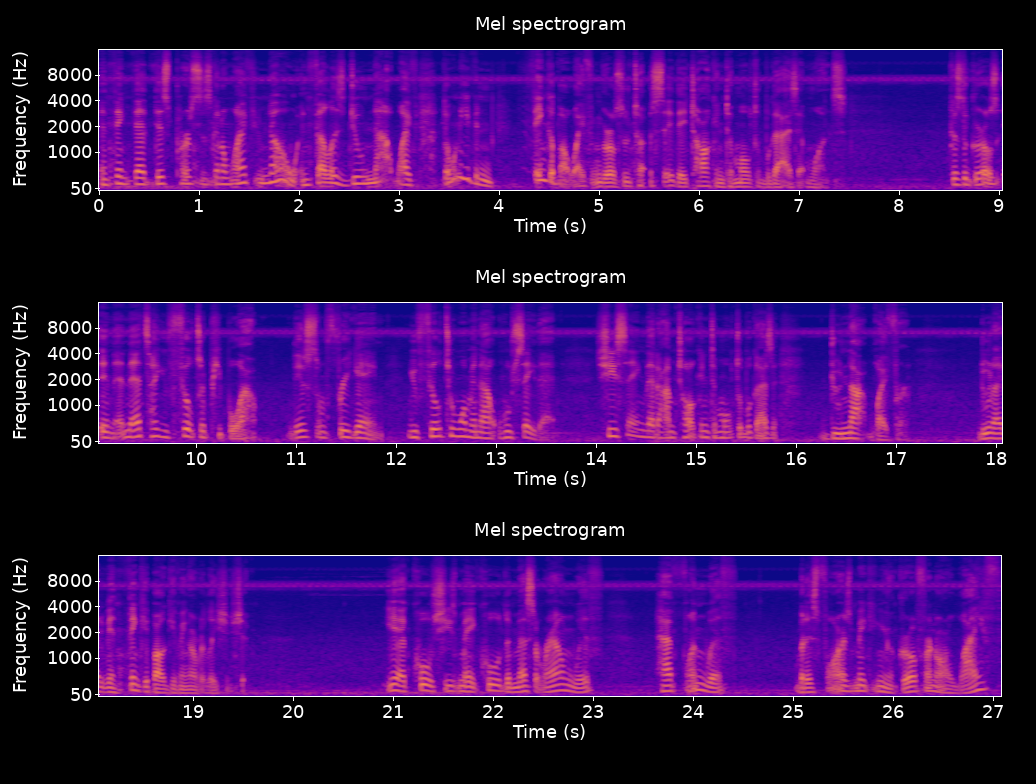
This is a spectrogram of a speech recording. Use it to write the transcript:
and think that this person's gonna wife you. No, and fellas, do not wife. Don't even think about wifing girls who say they talking to multiple guys at once. Because the girls, and, and that's how you filter people out. There's some free game. You filter women out who say that. She's saying that I'm talking to multiple guys. Do not wife her. Do not even think about giving her a relationship. Yeah, cool. She's made cool to mess around with, have fun with. But as far as making your girlfriend or wife,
